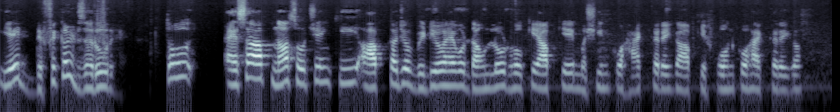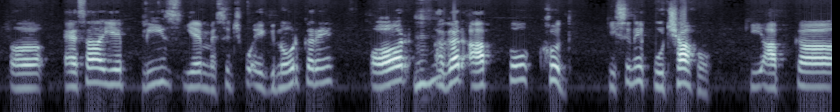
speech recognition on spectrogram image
ये डिफ़िकल्ट ज़रूर है। तो ऐसा आप ना सोचें कि आपका जो वीडियो है वो डाउनलोड होके आपके मशीन को हैक करेगा आपके फ़ोन को हैक करेगा। आ, ऐसा ये प्लीज़ ये मैसेज को इग्नोर करें और अगर आपको खुद किसी ने पूछा हो कि आपका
